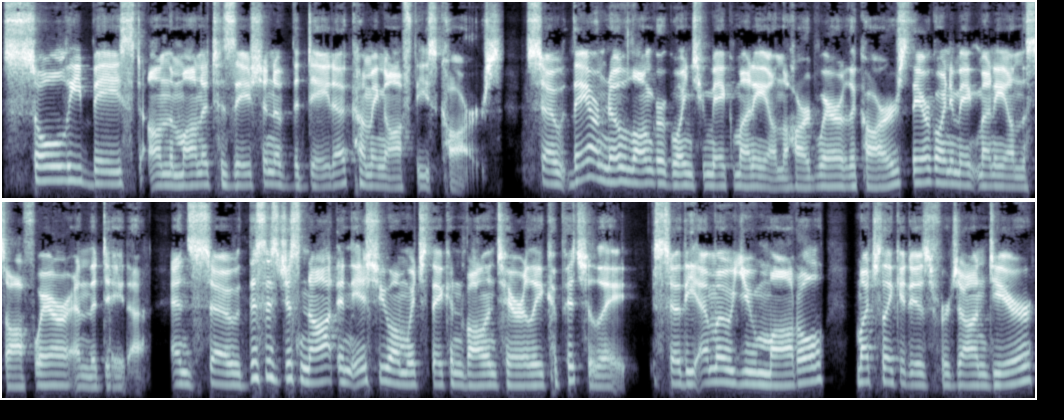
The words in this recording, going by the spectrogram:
solely based on the monetization of the data coming off these cars. So they are no longer going to make money on the hardware of the cars. They are going to make money on the software and the data. And so this is just not an issue on which they can voluntarily capitulate. So the MOU model, much like it is for John Deere,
